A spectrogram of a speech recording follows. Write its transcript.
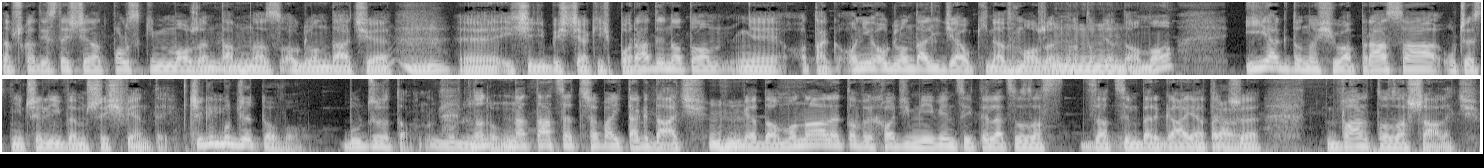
na przykład jesteście nad Polskim Morzem, tam nas oglądacie e, i chcielibyście jakieś porady, no to e, o tak, oni oglądali działki nad morzem, no to wiadomo. I jak donosiła prasa, uczestniczyli we mszy świętej. Czyli budżetowo. Budżetowo. No, Budżetowo. na tacę trzeba i tak dać, wiadomo, no ale to wychodzi mniej więcej tyle, co za, za Cymbergaja, Tak. także warto zaszaleć.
